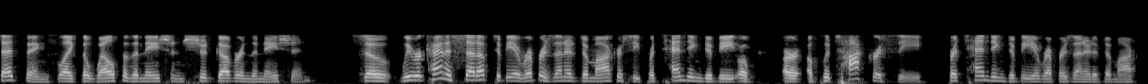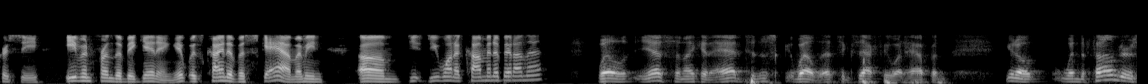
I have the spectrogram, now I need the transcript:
said things like the wealth of the nation should govern the nation. So we were kind of set up to be a representative democracy pretending to be, or, or a plutocracy pretending to be a representative democracy, even from the beginning. It was kind of a scam. I mean, um, do, do you want to comment a bit on that? Well, yes, and I can add to this. Well, that's exactly what happened. You know, when the founders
